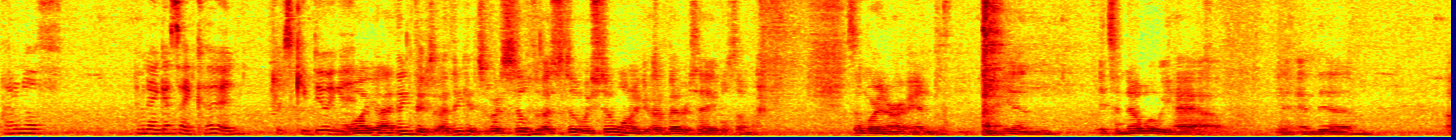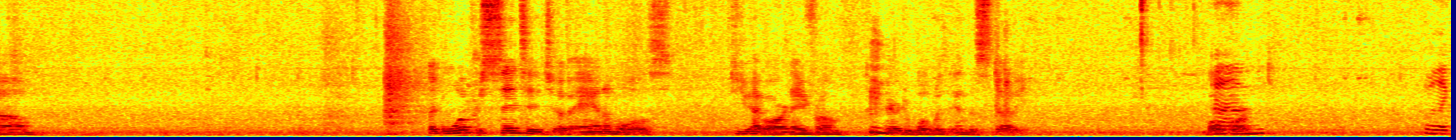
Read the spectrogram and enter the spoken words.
I don't know if. I mean, I guess I could just keep doing it. Well, yeah, I think there's, I think it's, I still, I still, we still want a, a better table somewhere, somewhere in our, and, and it's to know what we have, and, and then, um, like what percentage of animals do you have RNA from compared to what was in the study? Ballpark. Um, or like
